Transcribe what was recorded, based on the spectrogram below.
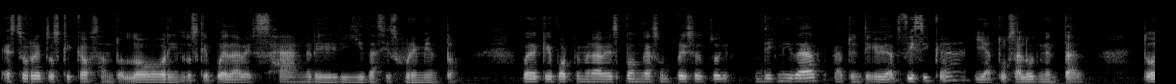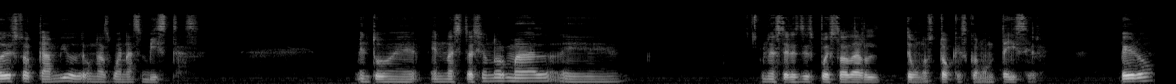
Estos retos que causan dolor y en los que puede haber sangre, heridas y sufrimiento. Puede que por primera vez pongas un precio a tu dignidad, a tu integridad física y a tu salud mental. Todo esto a cambio de unas buenas vistas. En, en una situación normal, eh, no estarías dispuesto a darte unos toques con un taser. Pero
